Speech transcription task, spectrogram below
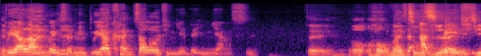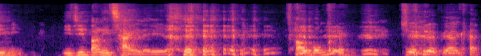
不要浪费生命，不要看赵又廷演的阴阳师，对我我们主持人已经已经帮你踩雷了，超崩溃，绝对不要看。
